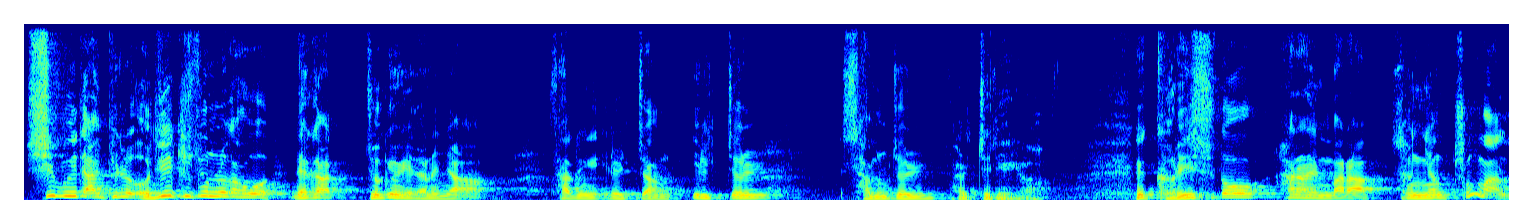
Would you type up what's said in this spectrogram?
CVIP를 어디에 기준을 가고 내가 적용해야 되느냐? 사도행 1장 1절, 3절, 8절이에요. 그리스도 하나님 나라 성령 충만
